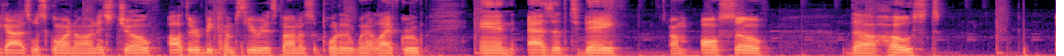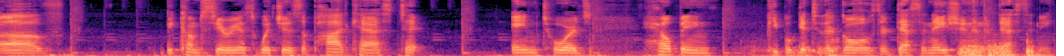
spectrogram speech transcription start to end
guys, what's going on? It's Joe, author of Become Serious, founder, supporter of the Winner Life Group. And as of today, I'm also the host of Become Serious, which is a podcast to aim towards helping people get to their goals, their destination, and their destiny.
